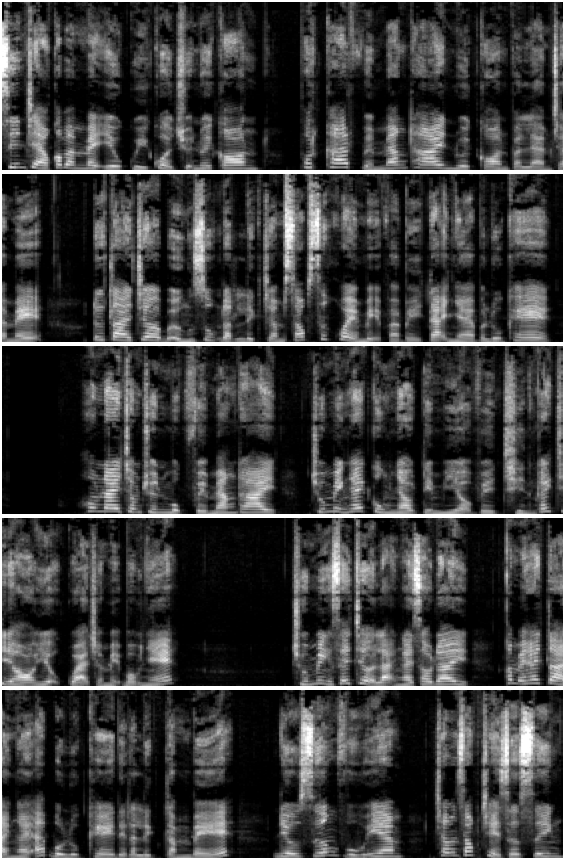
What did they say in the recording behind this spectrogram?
Xin chào các bà mẹ yêu quý của chuyện nuôi con, podcast về mang thai, nuôi con và làm cha mẹ, được tài trợ bởi ứng dụng đặt lịch chăm sóc sức khỏe mẹ và bé tại nhà Bluecare. Hôm nay trong chuyên mục về mang thai, chúng mình hãy cùng nhau tìm hiểu về 9 cách trị ho hiệu quả cho mẹ bầu nhé. Chúng mình sẽ trở lại ngay sau đây, các mẹ hãy tải ngay app Bluecare để đặt lịch tắm bé, điều dưỡng vú em, chăm sóc trẻ sơ sinh,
